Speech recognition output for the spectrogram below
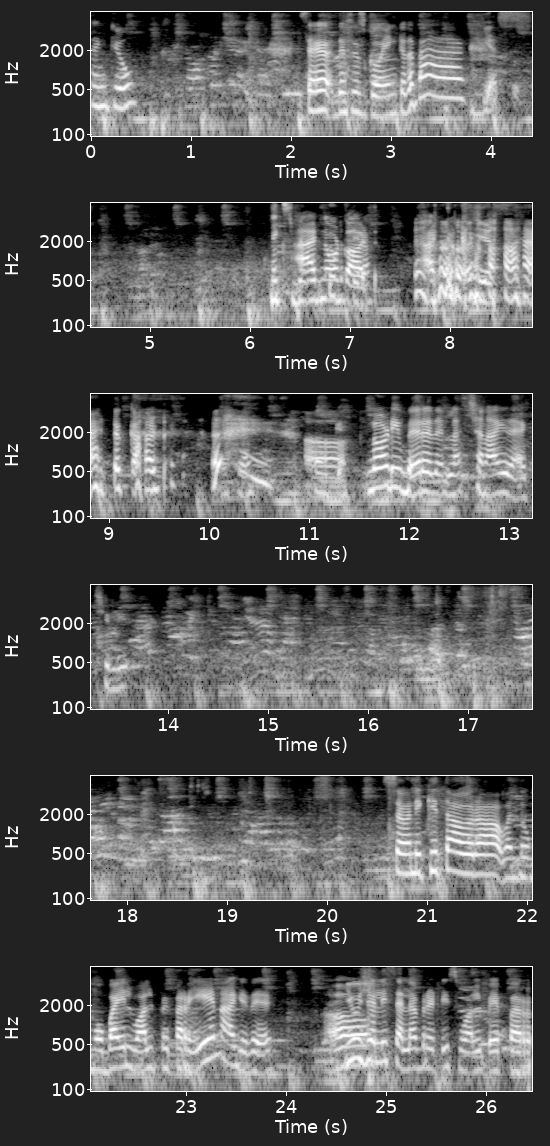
Thank you so this is going to the bag yes next bag ನೋಡ್. ಆ್ಯಡ್ ಟು ಕಾರ್ಟ್ ನೋಡಿ ಬೇರೆದೆಲ್ಲ ಚೆನ್ನಾಗಿದೆ ಆ್ಯಕ್ಚುಲಿ ಸೊ ನಿಖಿತಾ ಅವರ ಒಂದು ಮೊಬೈಲ್ ವಾಲ್ಪೇಪರ್ ಏನಾಗಿದೆ? Usually celebrities wallpaper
